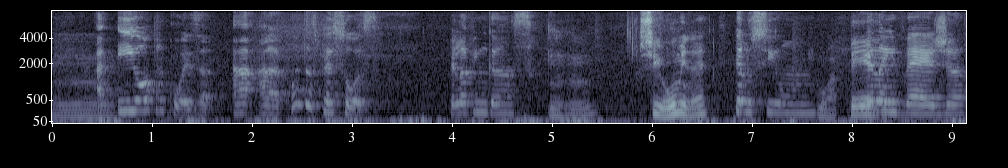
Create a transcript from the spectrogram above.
Hum, Ah, E outra coisa, a- a- quantas pessoas? Pela vingança, uhum. Ciúme, né? pelo ciúme, O apego. pela inveja.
